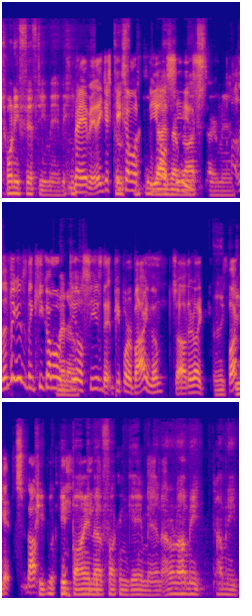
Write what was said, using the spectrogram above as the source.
2050 maybe. maybe they just keep coming with DLCs. Rockstar, man. The thing is, they keep coming with. DLCs that people are buying them, so they're like, And Fuck keep- it. Not- People keep buying that fucking game, man. I don't know how many how many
